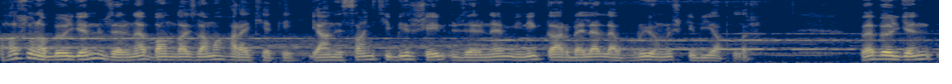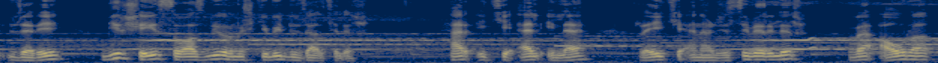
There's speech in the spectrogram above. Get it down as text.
Daha sonra bölgenin üzerine bandajlama hareketi yani sanki bir şeyin üzerine minik darbelerle vuruyormuş gibi yapılır. Ve bölgenin üzeri bir şeyi sıvazlıyormuş gibi düzeltilir. Her iki el ile Reiki enerjisi verilir ve aura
